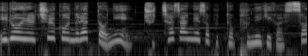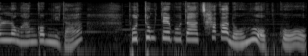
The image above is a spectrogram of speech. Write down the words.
일요일 출근을 했더니 주차장에서부터 분위기가 썰렁한 겁니다. 보통 때보다 차가 너무 없고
